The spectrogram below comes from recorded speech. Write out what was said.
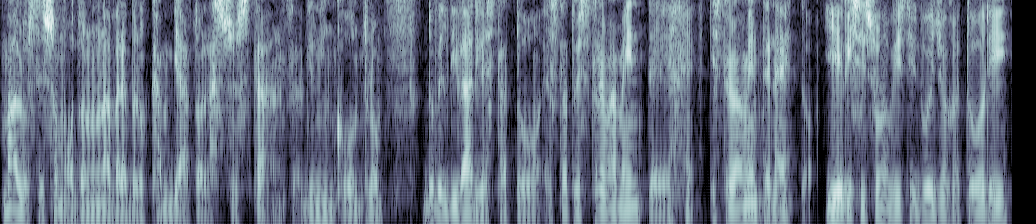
ma allo stesso modo non avrebbero cambiato la sostanza di un incontro dove il divario è stato, è stato estremamente, estremamente netto. Ieri si sono visti due giocatori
